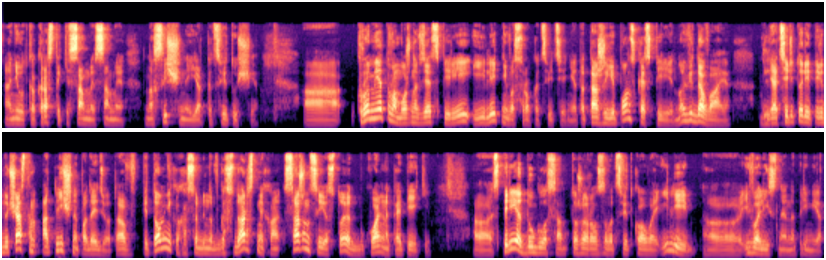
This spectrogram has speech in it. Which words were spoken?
Они вот как раз таки самые-самые насыщенные, ярко цветущие. А, кроме этого, можно взять спиреи и летнего срока цветения. Это та же японская спирея, но видовая. Для территории перед участком отлично подойдет, а в питомниках, особенно в государственных, а, саженцы ее стоят буквально копейки. А, спирея Дугласа, тоже розово-цветковая, или э, иволистная, например.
